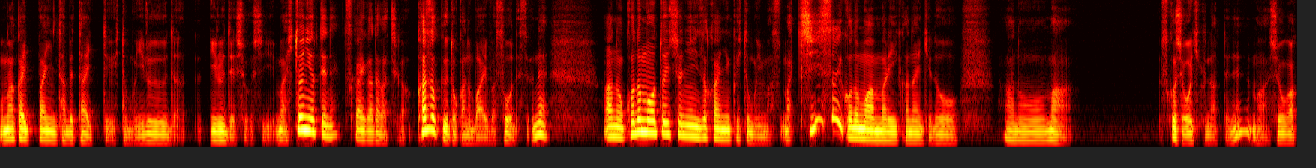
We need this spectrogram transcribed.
お腹いっぱいに食べたいっていう人もいるだいるでしょうし、まあ、人によってね使い方が違う家族とかの場合はそうですよね。あの子供と一緒に居酒屋に行く人もいます。まあ、小さい子供はあんまり行かないけどあのまあ少し大きくなってね、まあ、小学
